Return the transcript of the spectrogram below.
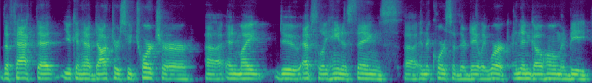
the fact that you can have doctors who torture uh, and might do absolutely heinous things uh, in the course of their daily work and then go home and be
